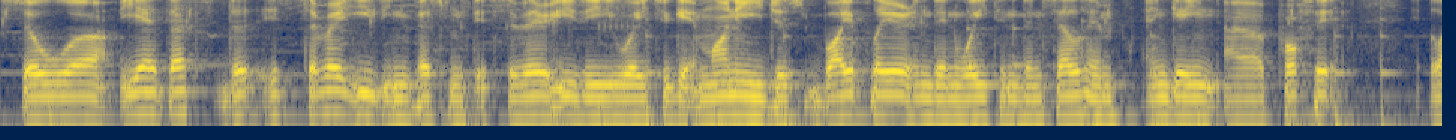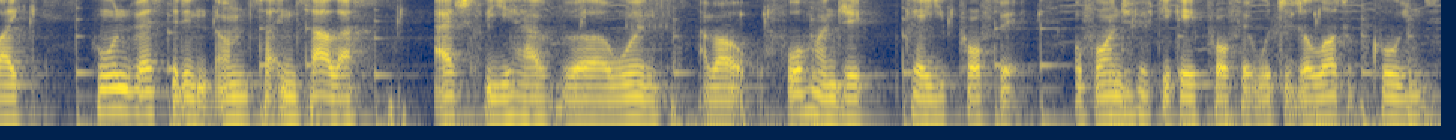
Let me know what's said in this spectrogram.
so uh, yeah that's that it's a very easy investment it's a very easy way to get money you just buy a player and then wait and then sell him and gain uh, profit like who invested in on in Salah actually have uh, won about 400k profit or 450k profit which is a lot of coins.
